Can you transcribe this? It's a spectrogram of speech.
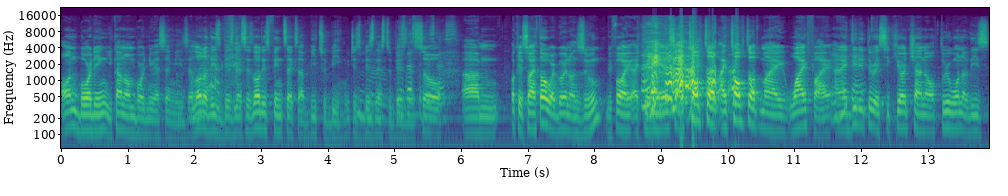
onboarding, you can't onboard new SMEs. A lot of these businesses, a lot of these fintechs are B2B, which is business to business. Business to so, business. Um, okay, so I thought we are going on Zoom before I, I came here. So I topped up, I topped up my Wi-Fi and I did it through a secure channel through one of these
